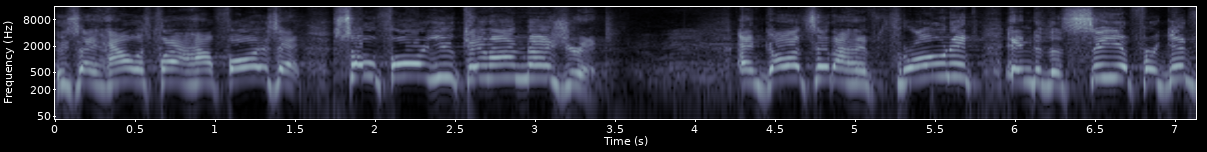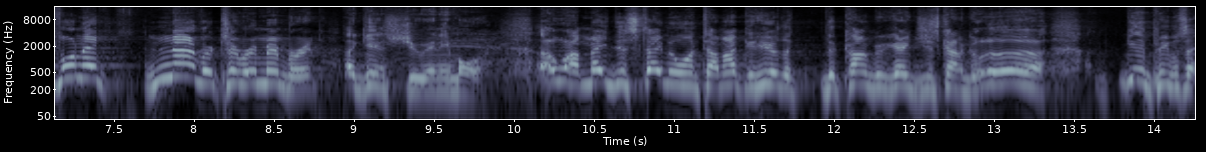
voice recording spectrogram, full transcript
You say, How, is how far is that? So far you cannot measure it. And God said, I have thrown it into the sea of forgetfulness, never to remember it against you anymore. Oh, I made this statement one time. I could hear the, the congregation just kind of go, ugh. People say,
